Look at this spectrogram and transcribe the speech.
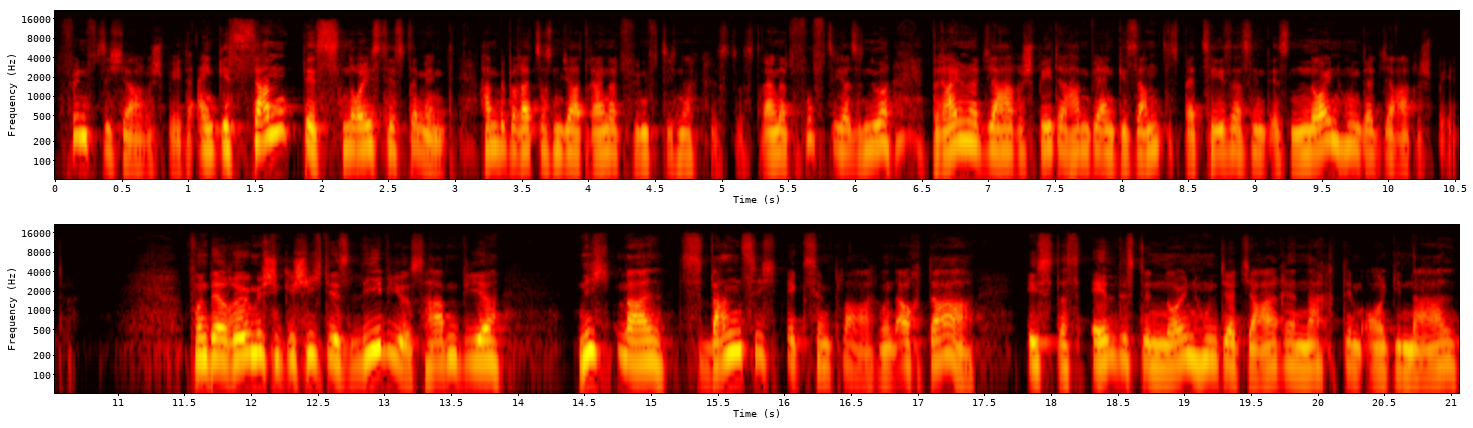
50 Jahre später. Ein gesamtes Neues Testament haben wir bereits aus dem Jahr 350 nach Christus. 350, also nur 300 Jahre später haben wir ein gesamtes, bei Caesar sind es 900 Jahre später. Von der römischen Geschichte des Livius haben wir nicht mal 20 Exemplare. Und auch da ist das älteste 900 Jahre nach dem Original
